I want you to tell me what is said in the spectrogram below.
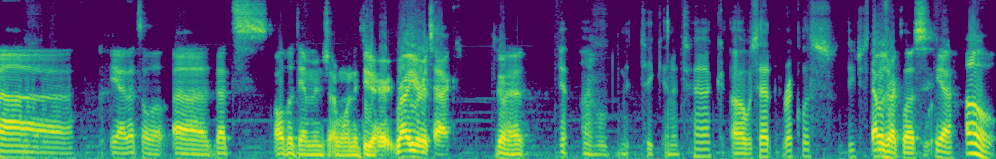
Uh, yeah, that's all. Uh, that's all the damage I want to do to her. Right, your attack. Go ahead. Yep, I will take an attack. Uh, was that reckless? They just That was did? reckless. Yeah. Oh,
